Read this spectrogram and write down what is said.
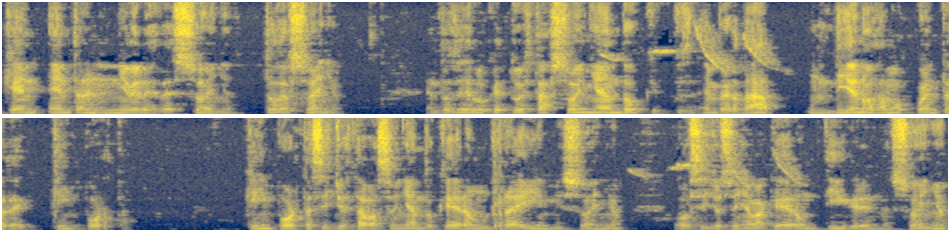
que en- entran en niveles de sueño. Todo es sueño. Entonces, lo que tú estás soñando, que pues, en verdad, un día nos damos cuenta de qué importa. ¿Qué importa si yo estaba soñando que era un rey en mi sueño? O si yo soñaba que era un tigre en el sueño?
